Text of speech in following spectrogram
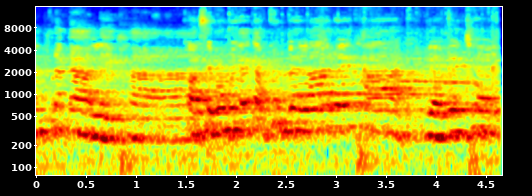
ทุกประการเลยค่ะ ขอเสียงปรบมือให้กับคุณเบลล่าด้วยค่ะ เดี๋ยวเรียนเชิญ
